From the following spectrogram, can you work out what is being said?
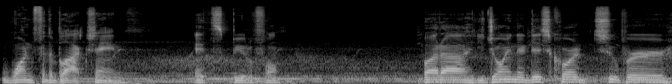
one for the blockchain. It's beautiful but uh, you join their Discord, super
